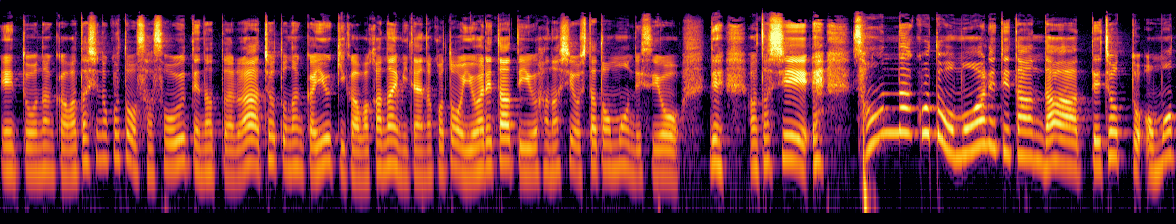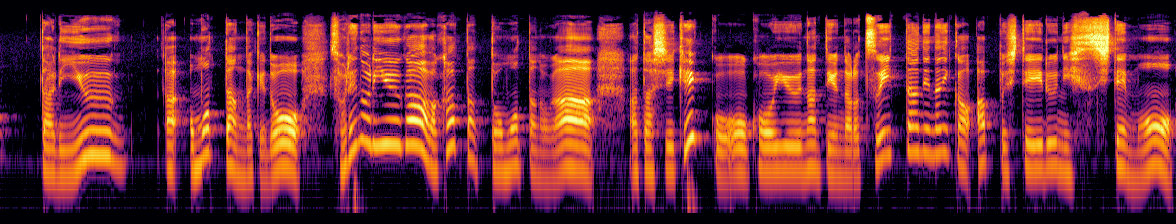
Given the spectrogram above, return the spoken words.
えー、となんか私のことを誘うってなったらちょっとなんか勇気が湧かないみたいなことを言われたっていう話をしたと思うんですよ。で私えそんなこと思われてたんだってちょっと思った理由あ思ったんだけどそれの理由が分かったと思ったのが私結構こういう何て言うんだろうツイッターで何かをアップしているにしても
